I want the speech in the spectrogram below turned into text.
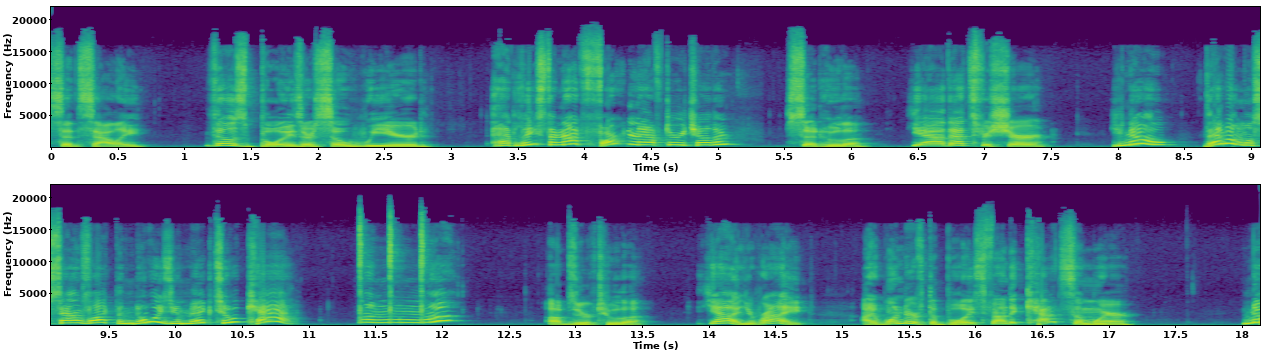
Said Sally. Those boys are so weird, At least they're not farting after each other. said Hula. Yeah, that's for sure. You know, that almost sounds like the noise you make to a cat. Observed Hula. Yeah, you're right. I wonder if the boys found a cat somewhere. No,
